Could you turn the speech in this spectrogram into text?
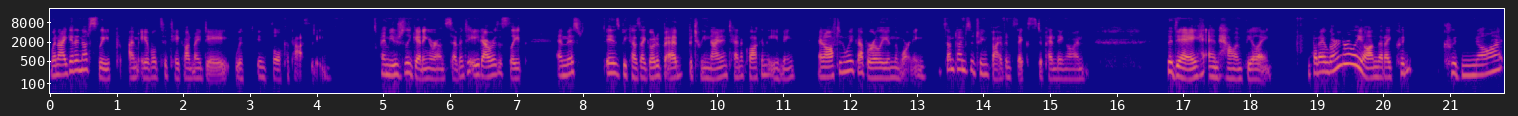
When I get enough sleep, I'm able to take on my day with in full capacity. I'm usually getting around seven to eight hours of sleep, and this is because I go to bed between nine and 10 o'clock in the evening and often wake up early in the morning, sometimes between five and six, depending on the day and how I'm feeling. But I learned early on that I could could not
